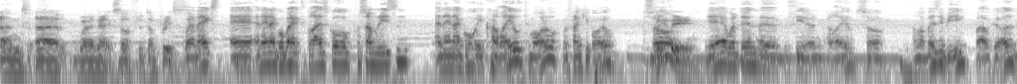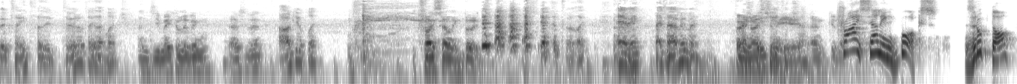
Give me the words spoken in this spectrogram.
And uh, where next after Dumfries? Where next? Uh, and then I go back to Glasgow for some reason, and then I go to Carlisle tomorrow with Frankie Boyle. So Really? yeah, we're doing the, the theatre in Carlisle. So I'm a busy bee, but I've got other books I need for the tour. I'll tell you that much. And do you make a living out of it? Arguably. Try selling books. yeah, totally. Anyway, thanks for having me. man. Very Much nice to meet appreciated, you. And good luck. Try selling books. Zrób to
